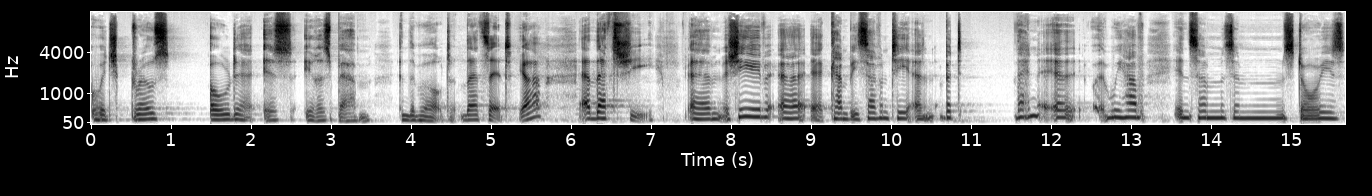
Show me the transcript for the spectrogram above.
which grows older is Iris Berben in the world. That's it, yeah? And that's she. Um, she uh, can be 70, and but then uh, we have in some some stories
